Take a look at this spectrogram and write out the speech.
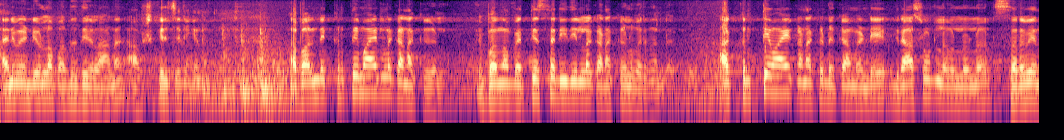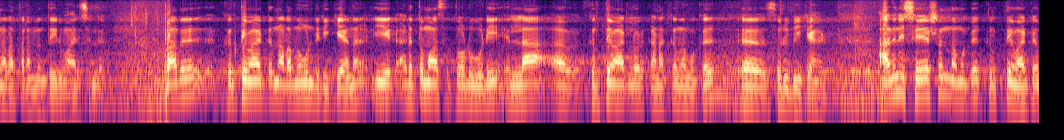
അതിനുവേണ്ടിയുള്ള പദ്ധതികളാണ് ആവിഷ്കരിച്ചിരിക്കുന്നത്. അപ്പോൾ അതിന്റെ കൃത്യമായിട്ടുള്ള കണക്കുകൾ ഇപ്പോൾ വ്യത്യസ്ത രീതിയിലുള്ള കണക്കുകൾ വരുന്നുണ്ട്. ആ കൃത്യമായ കണക്കെടുക്കാൻ വേണ്ടി ഗ്രാസ് റൂട്ട് ലെവലിലുള്ള സർവേ നടത്തണമെന്ന് തീരുമാനിച്ചിട്ടുണ്ട്. അപ്പോൾ അത് കൃത്യമായിട്ട് നടന്നുകൊണ്ടിരിക്കുകയാണ്. ഈ അടുത്ത മാസത്തോടു കൂടി എല്ലാ കൃത്യമായിട്ടുള്ള ഒരു കണക്ക് നമുക്ക് സ്വരൂപിക്കാൻ കഴിയും. അതിനുശേഷം നമുക്ക് കൃത്യമായിട്ട്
